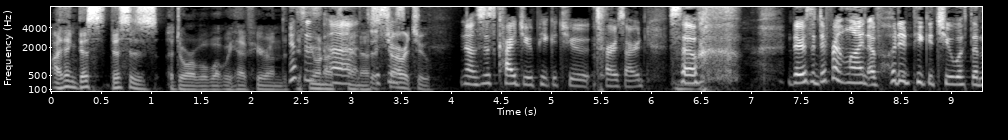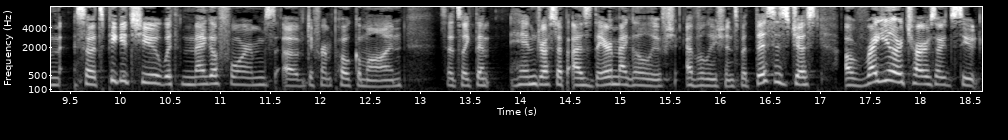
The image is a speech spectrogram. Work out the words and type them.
I think this this is adorable. What we have here on the. This if you want to is, explain uh, The this, This is- Charachu. No, this is Kaiju Pikachu Charizard. So there's a different line of hooded Pikachu with the so it's Pikachu with mega forms of different Pokemon. So it's like them him dressed up as their mega evolution- evolutions, but this is just a regular Charizard suit,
